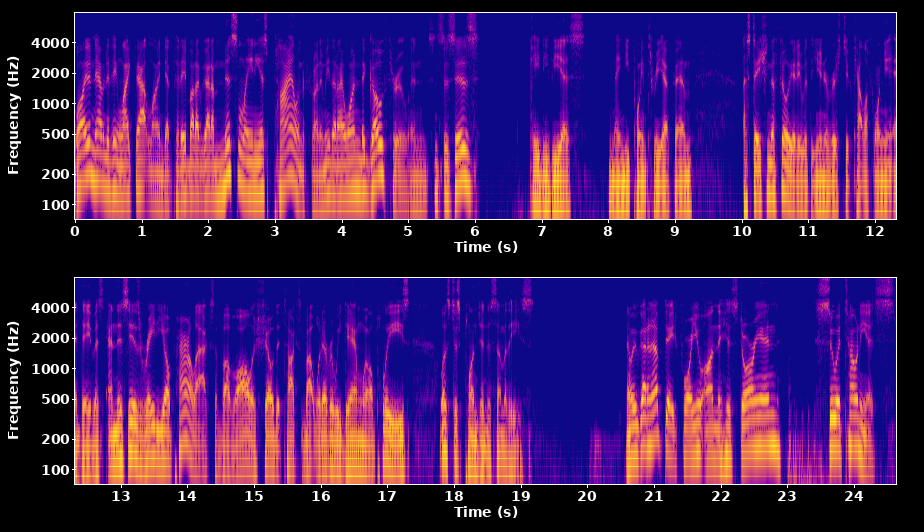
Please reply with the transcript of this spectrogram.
Well, I didn't have anything like that lined up today, but I've got a miscellaneous pile in front of me that I wanted to go through. And since this is KDVS 90.3 FM, a station affiliated with the University of California at Davis. And this is Radio Parallax, above all, a show that talks about whatever we damn well please. Let's just plunge into some of these. Now, we've got an update for you on the historian Suetonius.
